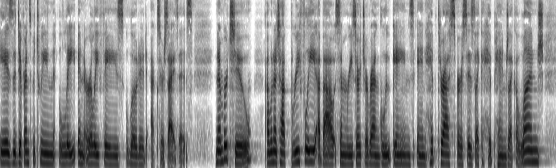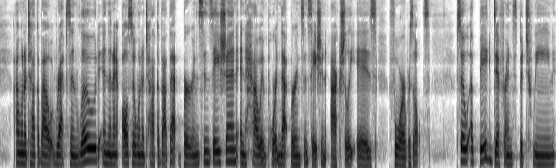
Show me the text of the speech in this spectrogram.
is the difference between late and early phase loaded exercises. Number two, I want to talk briefly about some research around glute gains in hip thrusts versus like a hip hinge, like a lunge. I want to talk about reps and load. And then I also want to talk about that burn sensation and how important that burn sensation actually is for results. So, a big difference between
